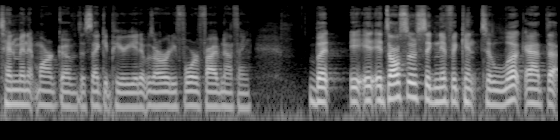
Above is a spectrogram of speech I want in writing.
10 minute mark of the second period. It was already 4 or 5 nothing but it, it's also significant to look at the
